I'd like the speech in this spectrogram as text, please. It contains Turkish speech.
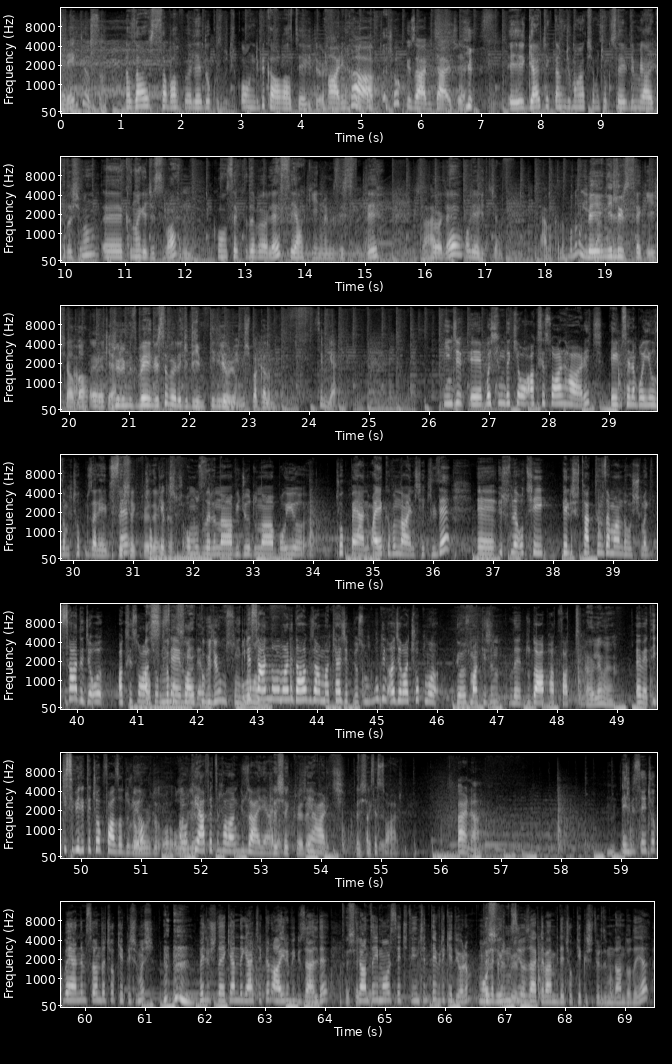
Nereye gidiyorsun? Pazar sabah böyle 9.30-10 gibi kahvaltıya gidiyorum. Harika. Çok güzel bir tercih. Ee, gerçekten cuma akşamı çok sevdiğim bir arkadaşımın e, kına gecesi var. Konsepti de böyle siyah giyinmemizi istedi. Güzel. Böyle oraya gideceğim. Gel bakalım. Bunu mu giyeceksin? Beğenilirsek inşallah. Tamam, evet, peki. jürimiz beğenirse böyle gideyim Gidiyor diyorum. muymuş bakalım. Simge. İnci e, başındaki o aksesuar hariç elbisene bayıldım. Çok güzel elbise. Teşekkür çok ederim yakışmış. Omuzlarına, vücuduna, boyu çok beğendim. Ayakkabın da aynı şekilde. E, üstüne o şeyi peluşu taktığın zaman da hoşuma gitti. Sadece o aksesuarı çok Aslında bu sevmedim. farklı biliyor musun? bir de Bulamadım. sen normalde daha güzel makyaj yapıyorsun. Bugün acaba çok mu göz makyajınla dudağı patlattın? Öyle mi? Evet, ikisi birlikte çok fazla duruyor. Doğru, o- Ama olabilir. kıyafetin falan güzel yani. Teşekkür Şey ederim. hariç, Teşekkür aksesuar. Berna. Elbiseyi çok beğendim. Sana da çok yakışmış. Peluşluyken de gerçekten ayrı bir güzeldi. Teşekkür Çantayı mor seçtiğin için tebrik ediyorum. Morla Teşekkür kırmızıyı ederim. özellikle ben bir de çok yakıştırdığımdan dolayı.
